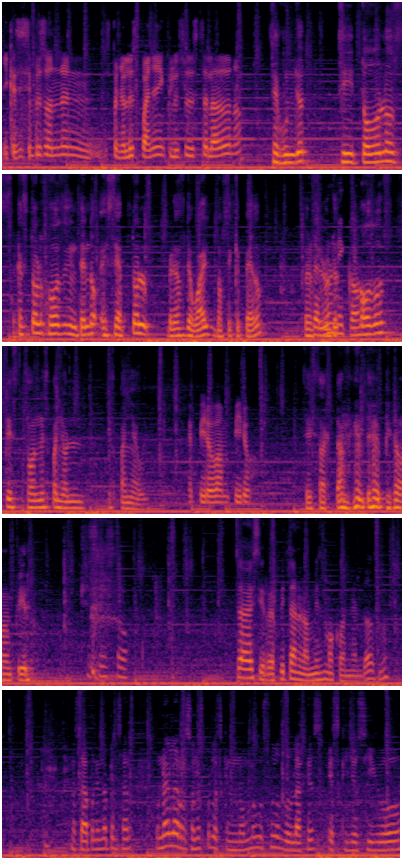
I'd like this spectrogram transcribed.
Y casi siempre son en español de España, incluso de este lado, ¿no? Según yo, sí, todos los, casi todos los juegos de Nintendo, excepto el Breath of the Wild, no sé qué pedo. Pero El único. todos son español España, güey. Me piro vampiro. Sí, exactamente, me pido vampiro. ¿Qué es eso? ¿Sabes si repitan lo mismo con el 2, no? Me estaba poniendo a pensar. Una de las razones por las que no me gustan los doblajes es que yo sigo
